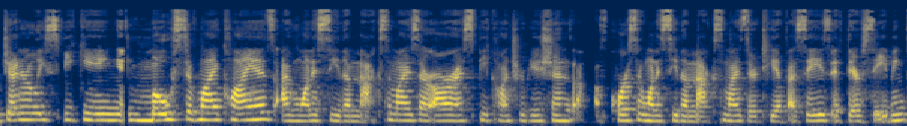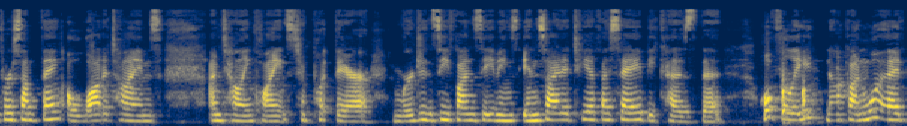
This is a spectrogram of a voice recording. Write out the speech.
Generally speaking, most of my clients, I want to see them maximize their RSP contributions. Of course, I want to see them maximize their TFSAs if they're saving for something. A lot of times I'm telling clients to put their emergency fund savings inside a TFSA because the hopefully, knock on wood,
